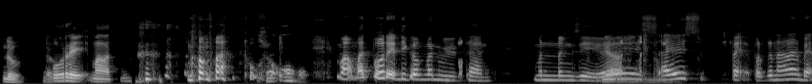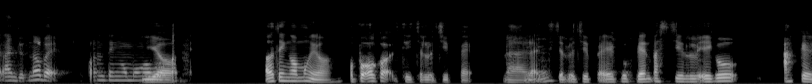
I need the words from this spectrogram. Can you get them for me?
Loh, Loh. ore mat. Mamat pore. Mamat pore dikongkon Wildan. Meneng sih. Ya, Wis, meneng. ayo wis, pek perkenalan pek lanjutno pek. Penting ngomong Yo. Aku ting ngomong yo, opo kok diceluk cipek. Lah, lek Hmm. diceluk cipek iku biyen pas cilik iku akeh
